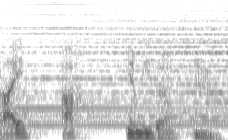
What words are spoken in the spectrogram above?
3, 8, ihr Mieter.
